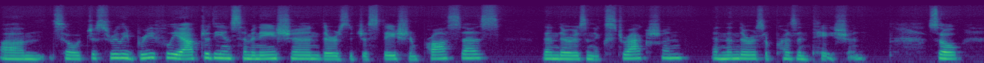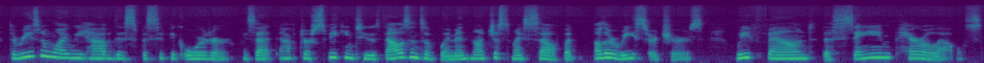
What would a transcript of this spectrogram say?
Um, so, just really briefly, after the insemination, there's the gestation process, then there is an extraction, and then there is a presentation. So, the reason why we have this specific order is that after speaking to thousands of women, not just myself, but other researchers, we found the same parallels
